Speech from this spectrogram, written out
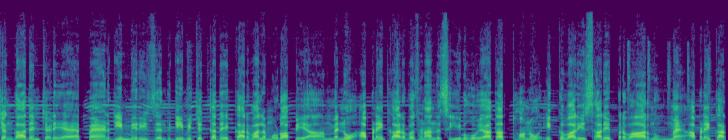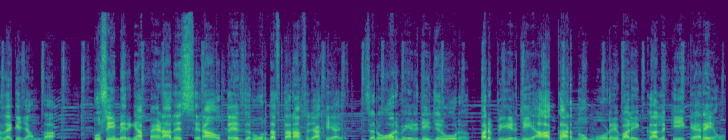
ਚੰਗਾ ਦਿਨ ਚੜਿਆ ਹੈ। ਭੈਣ ਜੀ, ਮੇਰੀ ਜ਼ਿੰਦਗੀ ਵਿੱਚ ਕਦੇ ਘਰ ਵੱਲ ਮੋੜਾ ਪਿਆ। ਮੈਨੂੰ ਆਪਣੇ ਘਰ ਵਸਣਾ ਨਸੀਬ ਹੋਇਆ ਤਾਂ ਤੁਹਾਨੂੰ ਇੱਕ ਵਾਰੀ ਸਾਰੇ ਪਰਿਵਾਰ ਨੂੰ ਮੈਂ ਆਪਣੇ ਘਰ ਲੈ ਕੇ ਜਾਊਂਗਾ। ਤੁਸੀਂ ਮੇਰੀਆਂ ਭੈਣਾਂ ਦੇ ਸਿਰਾਂ ਉੱਤੇ ਜ਼ਰੂਰ ਦਸਤਾਰਾਂ ਸਜਾ ਕੇ ਆਇਓ। ਜ਼ਰੂਰ ਵੀਰ ਜੀ, ਜ਼ਰੂਰ। ਪਰ ਵੀਰ ਜੀ, ਆਹ ਘਰ ਨੂੰ ਮੋੜੇ ਵਾਲੀ ਗੱਲ ਕੀ ਕਹਿ ਰਹੇ ਹੋ?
